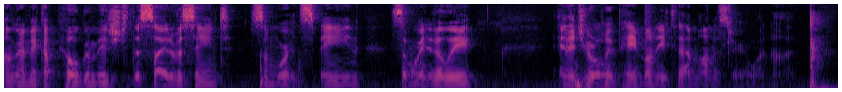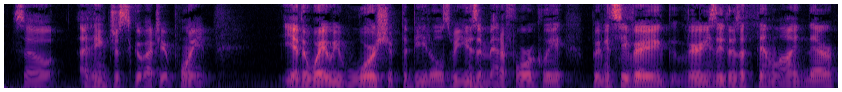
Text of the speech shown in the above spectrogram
I'm going to make a pilgrimage to the site of a saint somewhere in Spain, somewhere in Italy, and then you're only paying money to that monastery or whatnot. So I think just to go back to your point, yeah, the way we worship the Beatles, we use it metaphorically, but you can see very very easily there's a thin line there.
